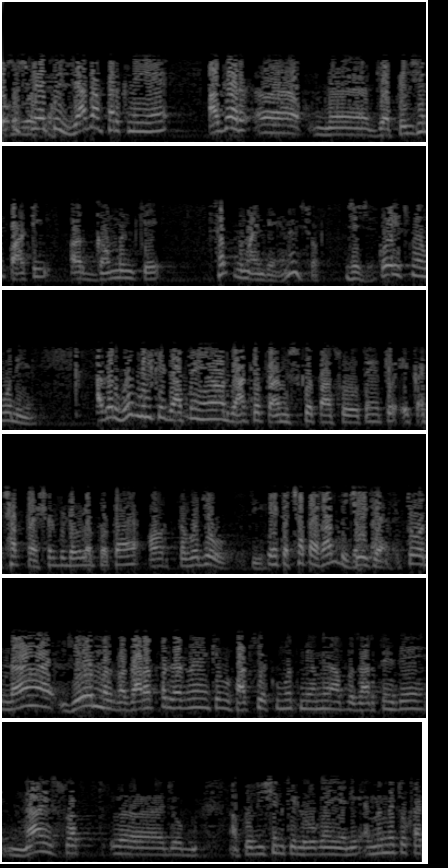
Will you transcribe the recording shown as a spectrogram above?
اس میں کوئی زیادہ فرق نہیں ہے۔ اگر جو اپوزیشن پارٹی اور گورنمنٹ کے سب نمائندے ہیں نا اس وقت جی جی۔ کوئی اس میں وہ نہیں ہے۔ اگر وہ مل کے جاتے ہیں اور جا کے پرائم منسٹر کے پاس وہ ہوتے ہیں تو ایک اچھا پریشر بھی ڈیولپ ہوتا ہے اور توجہ ایک اچھا پیغام بھی ٹھیک ہے۔ تو نہ یہ وزارت پر لڑ رہے ہیں کہ وہ باقی حکومت میں ہمیں آپ وزارتیں دیں نہ اس وقت جو اپوزیشن کے لوگ ہیں یعنی ایم ایم اے تو خیر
